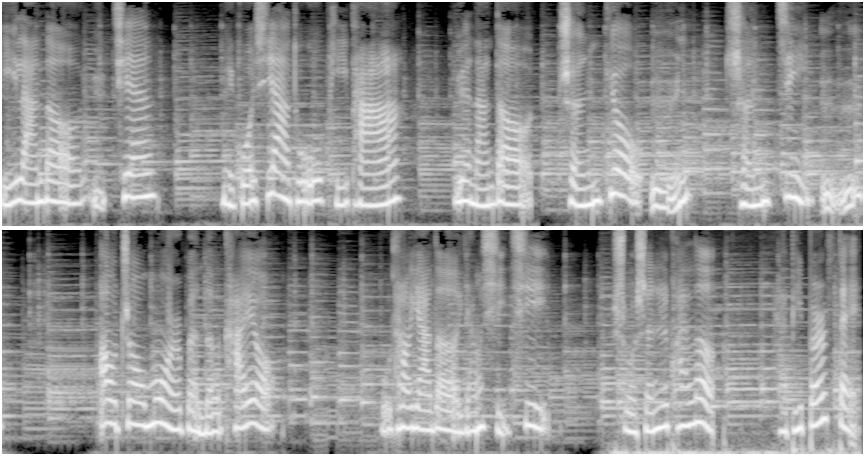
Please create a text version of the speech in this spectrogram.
宜兰的雨谦。美国西雅图琵琶，越南的陈佑云、陈继宇，澳洲墨尔本的凯友，葡萄牙的杨喜气，说生日快乐，Happy Birthday！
